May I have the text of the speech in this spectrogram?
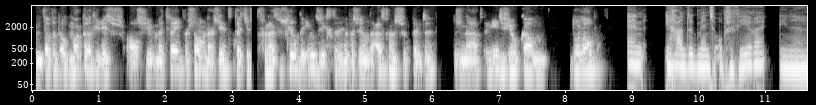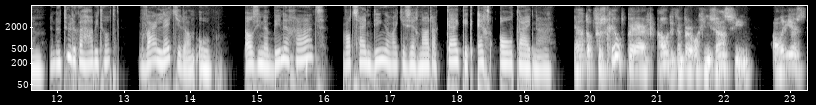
dat het ook makkelijker is als je met twee personen daar zit, dat je vanuit verschillende inzichten en verschillende uitgangspunten dus inderdaad een interview kan doorlopen. En je gaat natuurlijk mensen observeren in een natuurlijke habitat. Waar let je dan op? Als je naar binnen gaat, wat zijn dingen wat je zegt, nou daar kijk ik echt altijd naar? Ja, dat verschilt per audit en per organisatie. Allereerst,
